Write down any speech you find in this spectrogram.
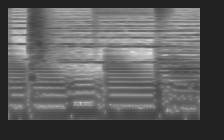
Música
